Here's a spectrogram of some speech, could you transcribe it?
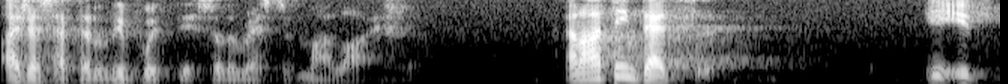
I just have to live with this for the rest of my life. And I think that's it's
